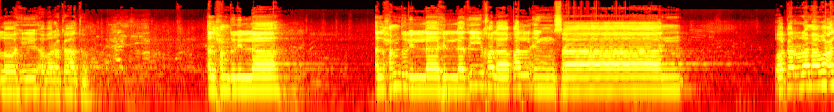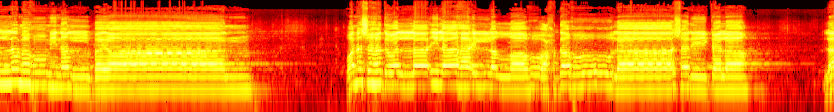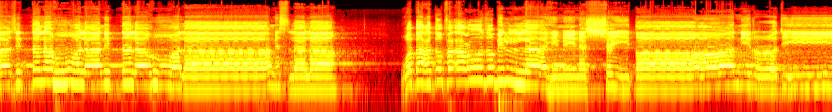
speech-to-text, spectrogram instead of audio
الله وبركاته الحمد لله الحمد لله الذي خلق الإنسان وكرم وعلمه من البيان ونشهد أن لا إله إلا الله وحده لا شريك له. لا زد له ولا ند له ولا مثل له. وبعد فأعوذ بالله من الشيطان الرجيم.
